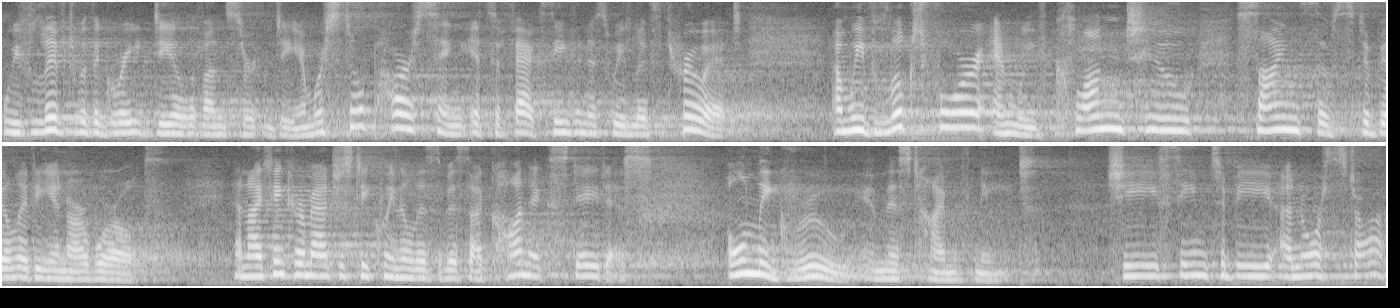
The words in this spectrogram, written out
we've lived with a great deal of uncertainty, and we're still parsing its effects even as we live through it. And we've looked for and we've clung to signs of stability in our world. And I think Her Majesty Queen Elizabeth's iconic status only grew in this time of need. She seemed to be a North Star,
